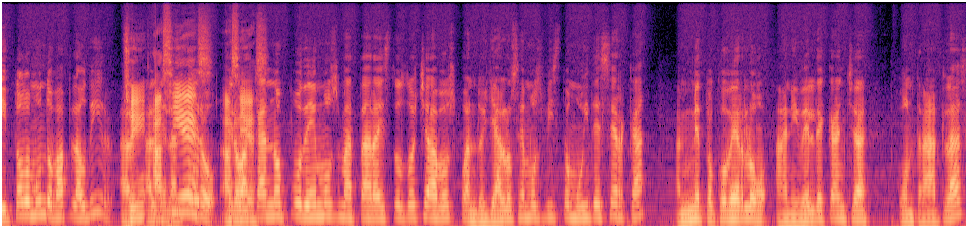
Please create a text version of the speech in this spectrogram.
y todo el mundo va a aplaudir al, Sí, al así delantero. es, así pero acá es. no podemos matar a estos dos chavos cuando ya los hemos visto muy de cerca. A mí me tocó verlo a nivel de cancha contra Atlas.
